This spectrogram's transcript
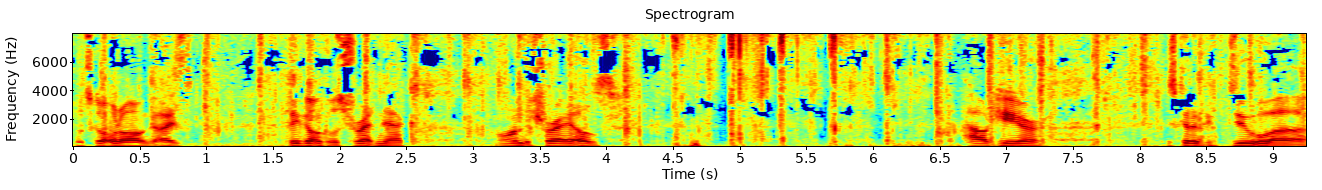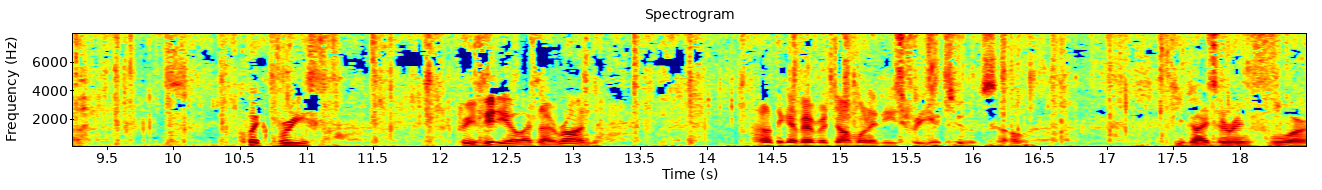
What's going on, guys? Big Uncle Shredneck on the trails. Out here. Just gonna do a quick brief pre-video as I run. I don't think I've ever done one of these for YouTube, so you guys are in for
